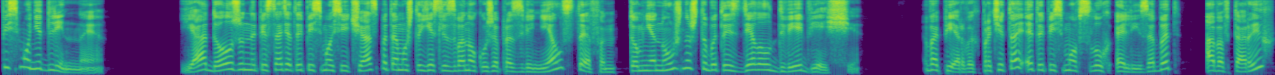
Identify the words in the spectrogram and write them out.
Письмо не длинное. Я должен написать это письмо сейчас, потому что если звонок уже прозвенел, Стефан, то мне нужно, чтобы ты сделал две вещи. Во-первых, прочитай это письмо вслух Элизабет, а во-вторых,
